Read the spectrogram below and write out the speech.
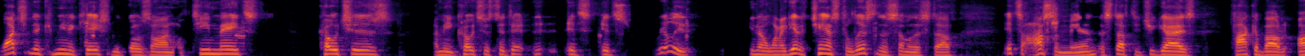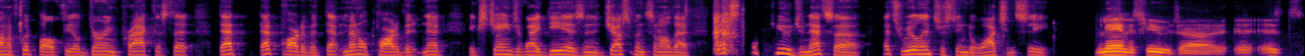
watching the communication that goes on with teammates coaches. I mean, coaches today. It's it's really, you know, when I get a chance to listen to some of this stuff, it's awesome, man. The stuff that you guys talk about on a football field during practice that that that part of it that mental part of it and that exchange of ideas and adjustments and all that that's, huge and that's uh that's real interesting to watch and see man it's huge uh it, it's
